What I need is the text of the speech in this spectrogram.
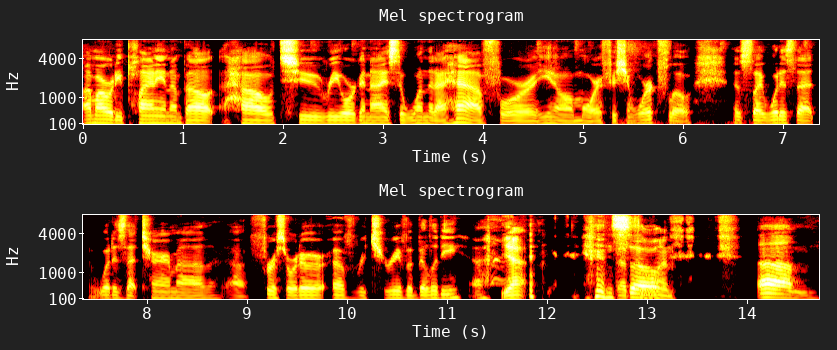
I'm already planning about how to reorganize the one that I have for you know a more efficient workflow. It's like what is that? What is that term? Uh, uh, first order of retrievability. Uh, Yeah, and that's the so, one. um,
